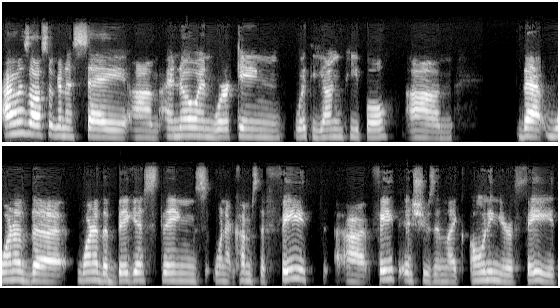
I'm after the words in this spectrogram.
I was also going to say, um, I know in working with young people, um, that one of the one of the biggest things when it comes to faith uh, faith issues and like owning your faith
